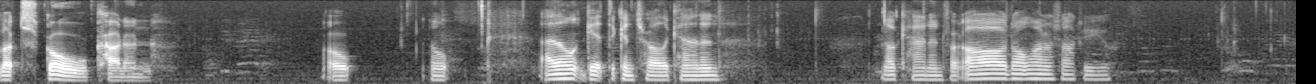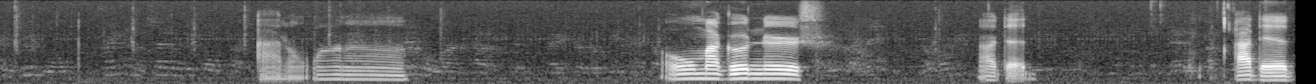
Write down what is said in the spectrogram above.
Let's go, cannon. Oh. No. I don't get to control a cannon. No cannon for- Oh, don't want to talk to you. I don't wanna... Oh my goodness. I did. I did.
